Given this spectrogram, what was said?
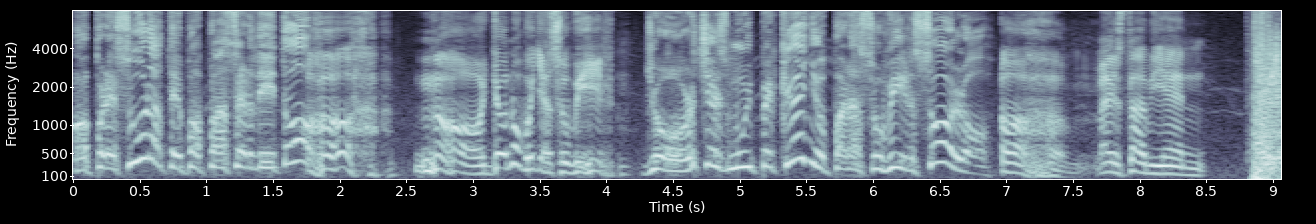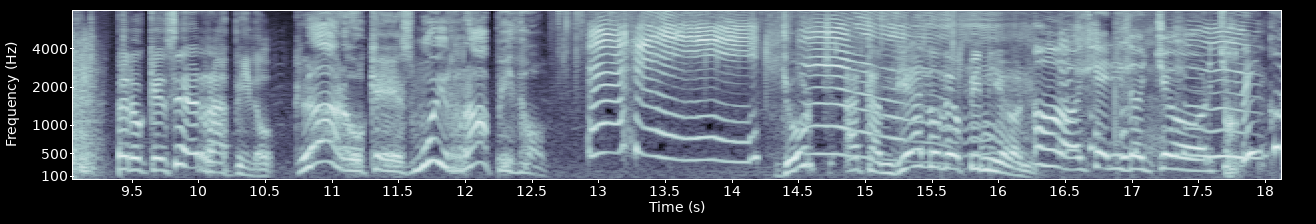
¡Apresúrate, papá cerdito! Oh, no, yo no voy a subir. George es muy pequeño para subir solo. Oh, está bien. Pero que sea rápido. ¡Claro que es muy rápido! George ha cambiado de opinión. Oh, querido George, ven con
